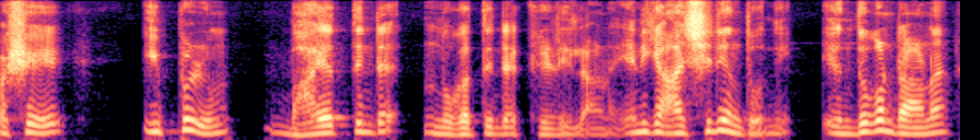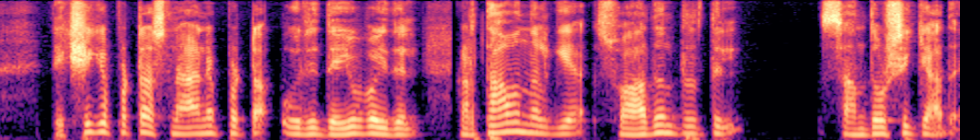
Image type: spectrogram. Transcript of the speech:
പക്ഷേ ഇപ്പോഴും ഭയത്തിന്റെ മുഖത്തിന്റെ കീഴിലാണ്. എനിക്ക് ആശ്ചര്യം തോന്നി. എന്തുകൊണ്ടാണ് രക്ഷിക്കപ്പെട്ട സ്നാനപ്പെട്ട ഒരു ദൈവപൈതൽ കർത്താവ് നൽകിയ സ്വാതന്ത്ര്യത്തിൽ സന്തോഷിക്കാതെ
